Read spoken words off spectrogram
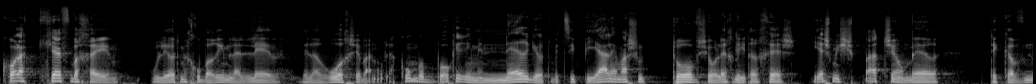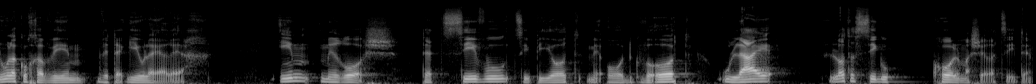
כל הכיף בחיים הוא להיות מחוברים ללב ולרוח שבנו, לקום בבוקר עם אנרגיות וציפייה למשהו טוב שהולך להתרחש. יש משפט שאומר, תכוונו לכוכבים ותגיעו לירח. אם מראש תציבו ציפיות מאוד גבוהות, אולי לא תשיגו כל מה שרציתם,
